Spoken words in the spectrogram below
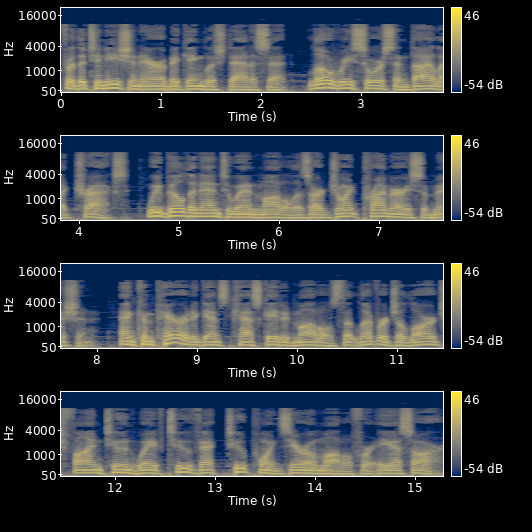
For the Tunisian Arabic English dataset, low resource and dialect tracks, we build an end-to-end model as our joint primary submission, and compare it against cascaded models that leverage a large fine-tuned wav2vec 2.0 model for ASR.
